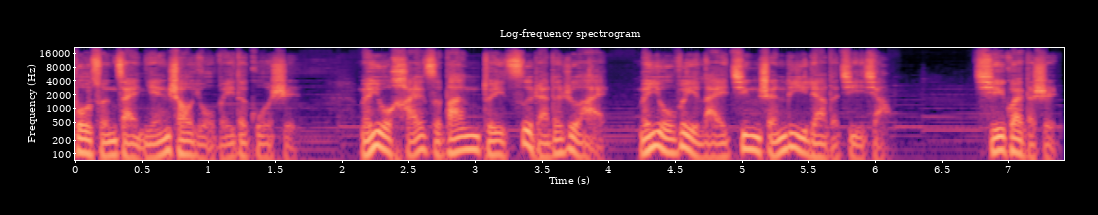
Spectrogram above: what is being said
不存在年少有为的故事，没有孩子般对自然的热爱，没有未来精神力量的迹象。奇怪的是，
